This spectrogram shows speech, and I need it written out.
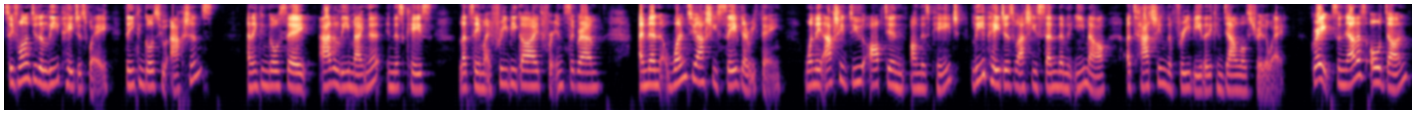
So if you want to do the Leadpages way, then you can go to actions and then you can go say add a lead magnet. In this case, let's say my freebie guide for Instagram. And then once you actually saved everything, when they actually do opt in on this page, Leadpages will actually send them an email attaching the freebie that they can download straight away. Great. So now that's all done.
